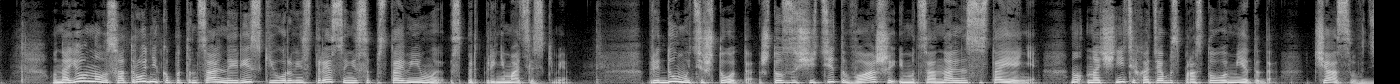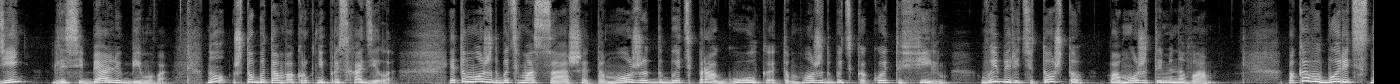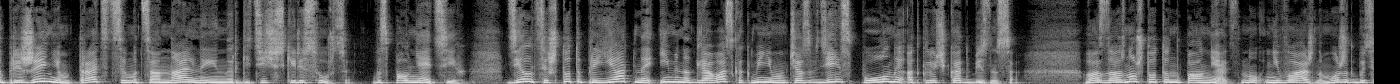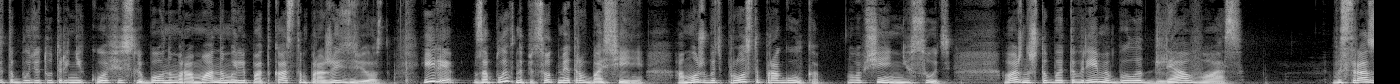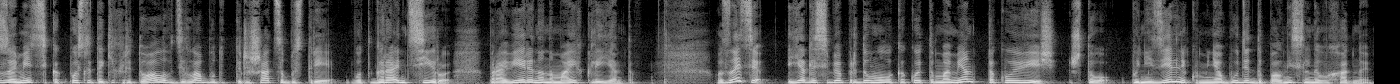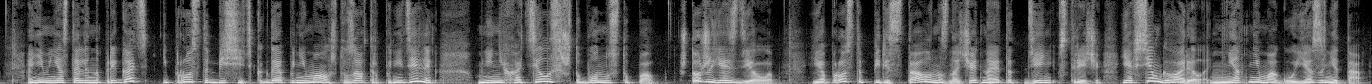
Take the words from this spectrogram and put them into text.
У наемного сотрудника потенциальные риски и уровень стресса несопоставимы с предпринимательскими – Придумайте что-то, что защитит ваше эмоциональное состояние. Ну, начните хотя бы с простого метода. Час в день для себя любимого. Ну, что бы там вокруг ни происходило. Это может быть массаж, это может быть прогулка, это может быть какой-то фильм. Выберите то, что поможет именно вам. Пока вы боретесь с напряжением, тратятся эмоциональные и энергетические ресурсы. Восполняйте их. Делайте что-то приятное именно для вас как минимум час в день с полной отключкой от бизнеса. Вас должно что-то наполнять. Ну, неважно, может быть, это будет утренний кофе с любовным романом или подкастом про жизнь звезд. Или заплыв на 500 метров в бассейне. А может быть, просто прогулка. Ну, вообще не суть. Важно, чтобы это время было для вас – вы сразу заметите, как после таких ритуалов дела будут решаться быстрее. Вот гарантирую, проверено на моих клиентов. Вот знаете, я для себя придумала какой-то момент такую вещь, что понедельник у меня будет дополнительный выходной. Они меня стали напрягать и просто бесить. Когда я понимала, что завтра понедельник, мне не хотелось, чтобы он наступал. Что же я сделала? Я просто перестала назначать на этот день встречи. Я всем говорила, нет, не могу, я занята.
